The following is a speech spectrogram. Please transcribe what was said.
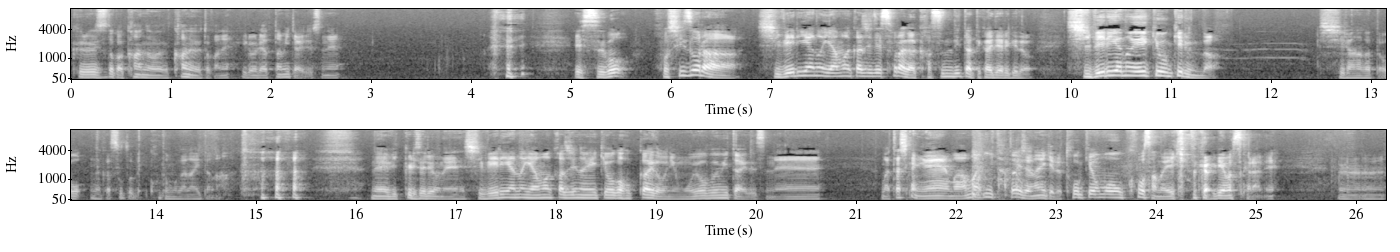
クルーズとかカヌーカヌーとかねいろいろやったみたいですね。えすご星空シベリアの山火事で空が霞んでいたって書いてあるけどシベリアの影響を受けるんだ。知らなかった。おなんか外で子供が泣いたな。ねびっくりするよね。シベリアの山火事の影響が北海道にも及ぶみたいですね。まあ確かにね、まあ、あんまいい例えじゃないけど東京も黄砂の影響とか受けますからね。うん、うん、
